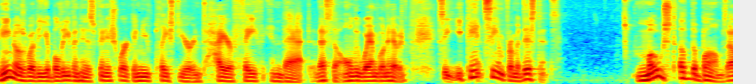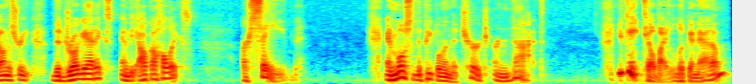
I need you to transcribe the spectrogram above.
And He knows whether you believe in His finished work and you've placed your entire faith in that. That's the only way I'm going to heaven. See, you can't see Him from a distance. Most of the bums out on the street, the drug addicts and the alcoholics, are saved. And most of the people in the church are not. You can't tell by looking at them.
